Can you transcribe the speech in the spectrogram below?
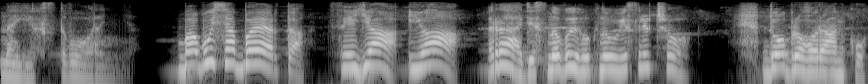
на їх створення. Бабуся Берта, це я, я. Радісно вигукнув віслючок. Доброго ранку.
